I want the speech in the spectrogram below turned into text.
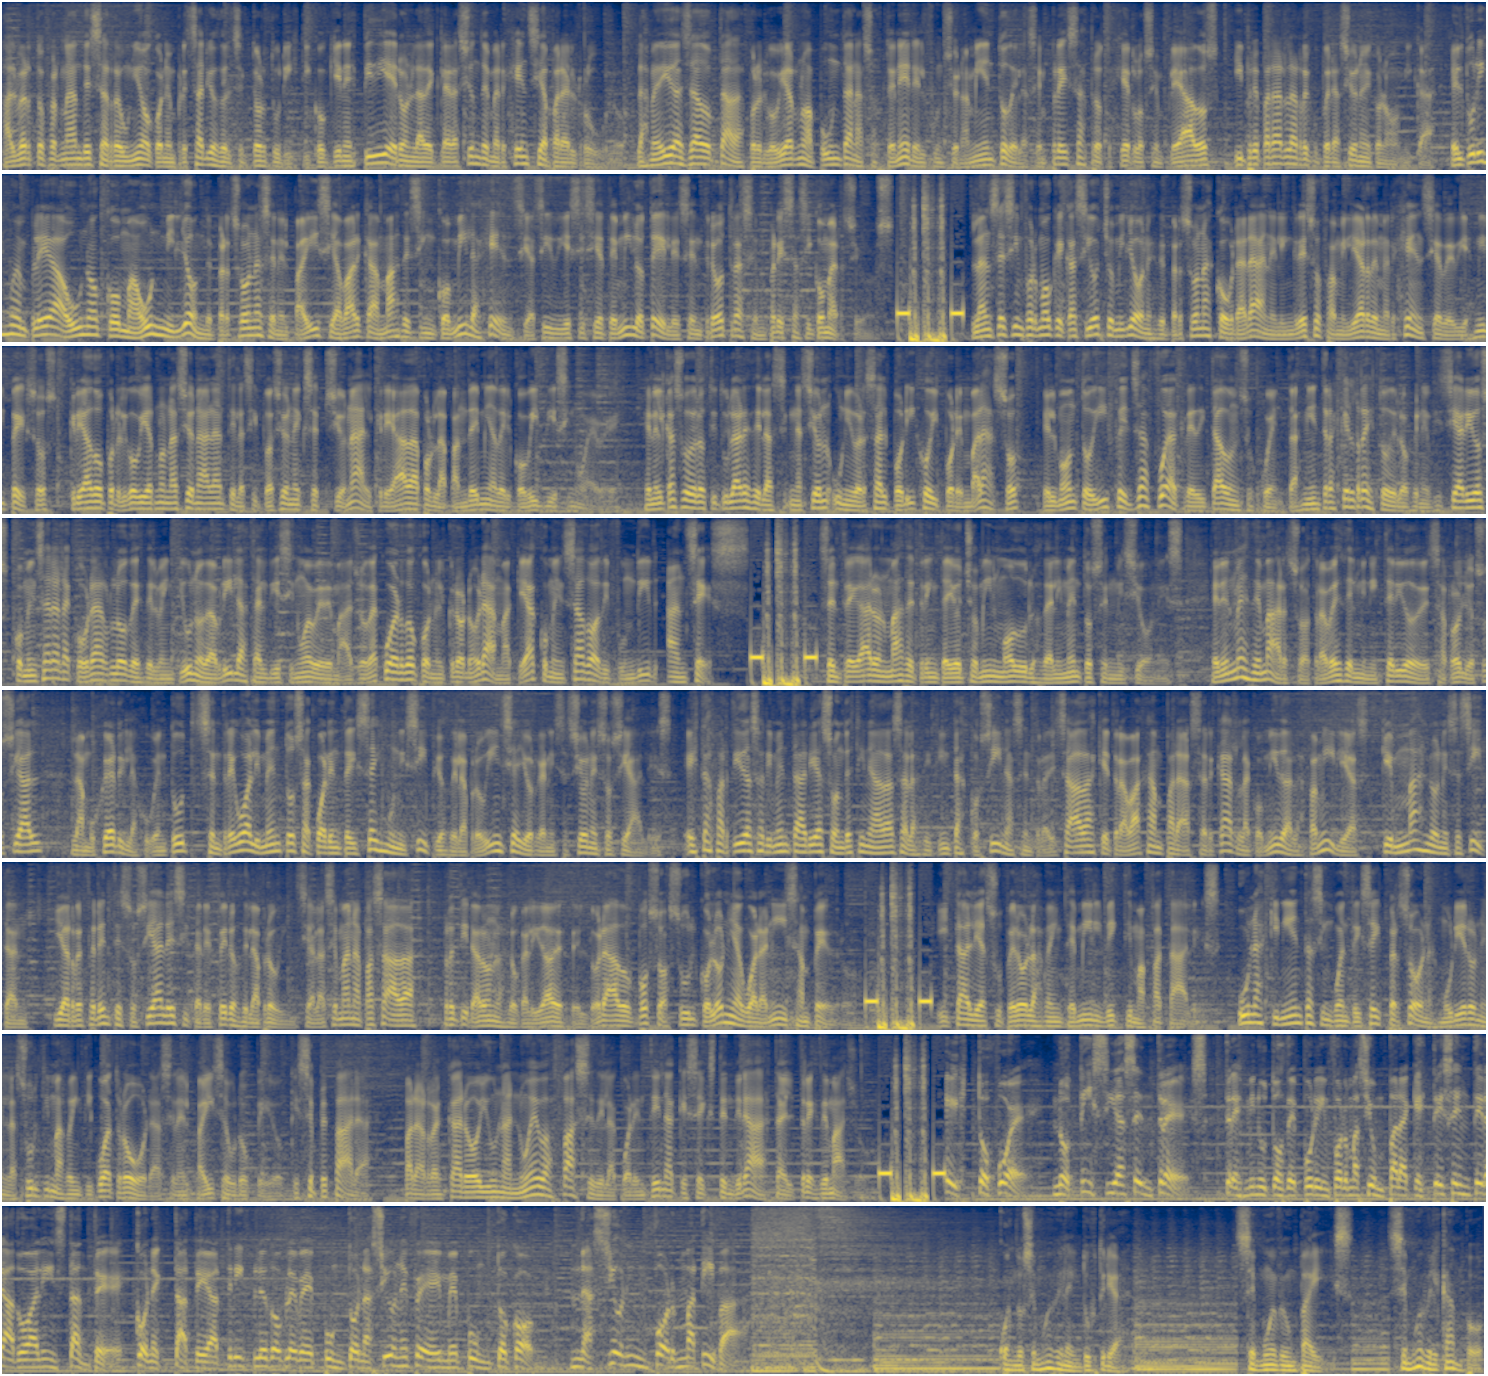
Alberto Fernández se reunió con empresarios del sector turístico, quienes pidieron la declaración de emergencia para el rubro. Las medidas ya adoptadas por el gobierno apuntan a sostener el funcionamiento de las empresas, proteger los empleados y preparar la recuperación económica. El turismo emplea a 1,1 millón de personas en el país y abarca a más de 5.000 agencias y 17.000 hoteles, entre otras empresas y comercios. Lances informó que casi 8 millones de personas cobrarán el ingreso familiar de emergencia de 10 mil pesos creado por el gobierno nacional ante la situación excepcional creada por la pandemia del COVID-19. En el caso de los titulares de la asignación universal por hijo y por embarazo, el monto IFE ya fue acreditado en sus cuentas, mientras que el resto de los beneficiarios comenzarán a cobrarlo desde el 21 de abril hasta el 19 de mayo, de acuerdo con el cronograma que ha comenzado a difundir ANSES se entregaron más de 38.000 módulos de alimentos en misiones. En el mes de marzo, a través del Ministerio de Desarrollo Social, la Mujer y la Juventud, se entregó alimentos a 46 municipios de la provincia y organizaciones sociales. Estas partidas alimentarias son destinadas a las distintas cocinas centralizadas que trabajan para acercar la comida a las familias que más lo necesitan y a referentes sociales y tareferos de la provincia. La semana pasada retiraron las localidades del Dorado, Pozo Azul, Colonia Guaraní y San Pedro. Italia superó las 20.000 víctimas fatales. Unas 556 personas murieron en las últimas 24 horas en el país europeo, que se prepara para arrancar hoy una nueva fase de la cuarentena que se extenderá hasta el 3 de mayo. Esto fue Noticias en 3. Tres minutos de pura información para que estés enterado al instante. Conectate a www.nacionfm.com. Nación Informativa. Cuando se mueve la industria, se mueve un país, se mueve el campo,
